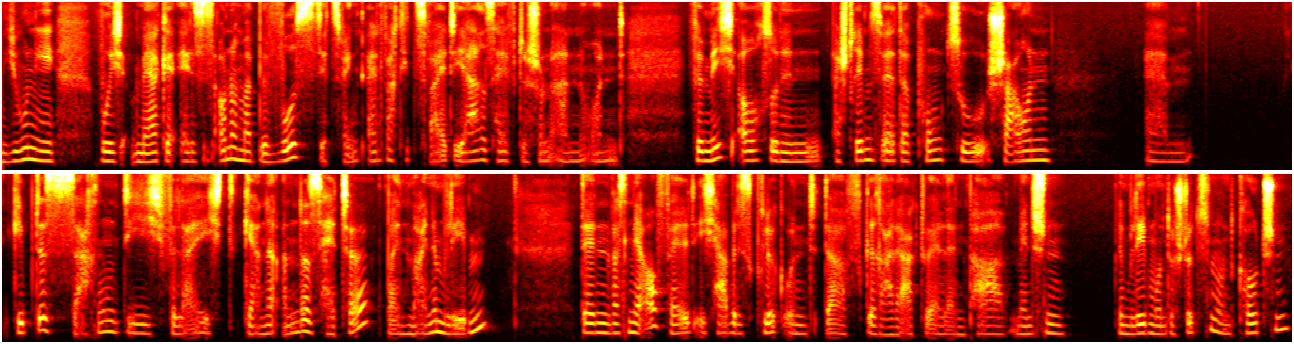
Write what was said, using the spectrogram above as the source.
Juni, wo ich merke, ey, das ist auch nochmal bewusst, jetzt fängt einfach die zweite Jahreshälfte schon an und für mich auch so ein erstrebenswerter Punkt zu schauen, ähm, gibt es Sachen, die ich vielleicht gerne anders hätte bei meinem Leben? Denn was mir auffällt, ich habe das Glück und darf gerade aktuell ein paar Menschen im Leben unterstützen und coachen.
